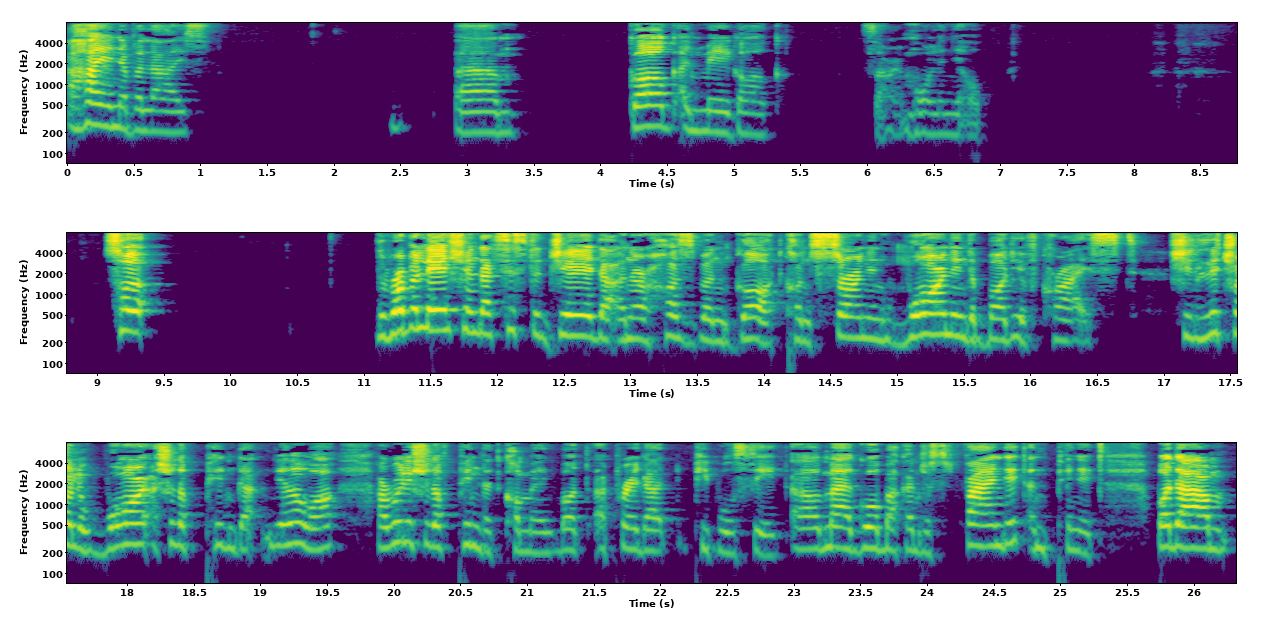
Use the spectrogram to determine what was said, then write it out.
Ahayah never lies. Um, Gog and Magog. Sorry, I'm holding it up. So, the revelation that Sister Jada and her husband got concerning warning the body of Christ she literally warned. I should have pinned that. You know what? I really should have pinned that comment, but I pray that people see it. I might go back and just find it and pin it. But um,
